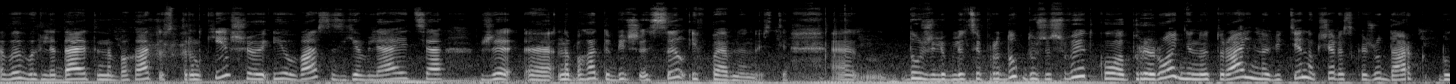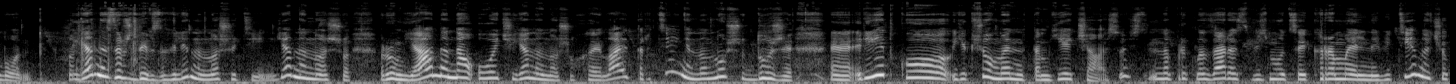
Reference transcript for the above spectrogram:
ви виглядаєте набагато стрункішою, і у вас з'являється вже е, набагато більше сил і впевненості. Е, дуже люблю цей продукт, дуже швидко, природньо, натурально, відтінок, ще раз скажу, Dark Blonde. Я не завжди взагалі наношу тіні. Я наношу рум'яна на очі, я наношу хайлайтер. Тіні наношу дуже е, рідко, якщо у мене там є час. Ось, наприклад, зараз візьму цей карамельний відтіночок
